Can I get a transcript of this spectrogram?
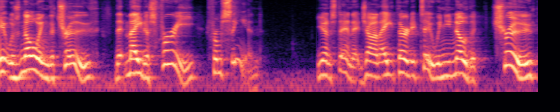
It was knowing the truth that made us free from sin. You understand that? John 8 32. When you know the truth,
